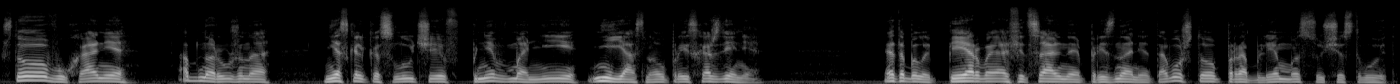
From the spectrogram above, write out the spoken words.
что в Ухане обнаружено несколько случаев пневмонии неясного происхождения. Это было первое официальное признание того, что проблема существует.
